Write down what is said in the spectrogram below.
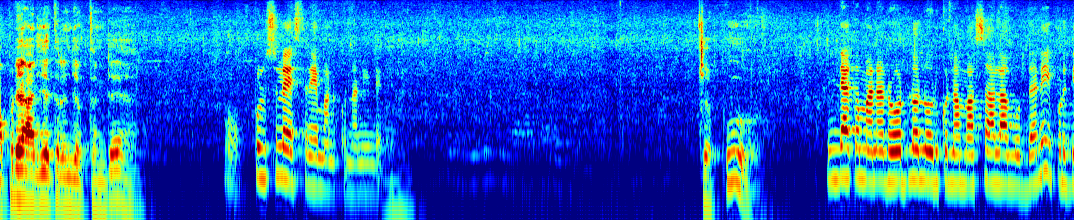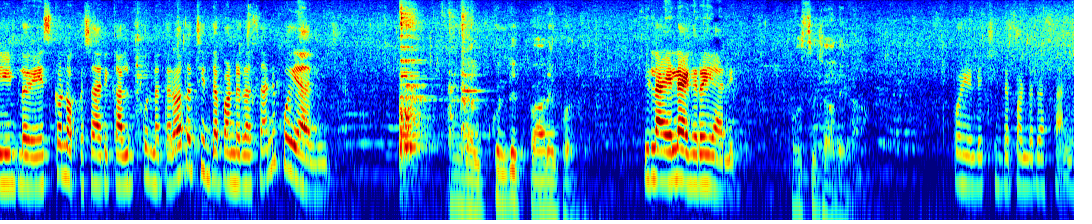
అప్పుడే యాడ్ చేస్తారని చెప్తుంటే. పులుసులో వేస్తానేమనుకున్నాను నేనైతే. చెప్పు. ఇందాక మన రోడ్లో నూరుకున్న మసాలా ముద్దని ఇప్పుడు దీంట్లో వేసుకొని ఒక్కసారి కలుపుకున్న తర్వాత చింతపండు రసాన్ని పోయాలి. కలుపుకుంటే పాడైపోద్ది. ఇలా ఇలా ఎగరేయాలి? ఇక. పోయండి చింతపండు రసాన్ని.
